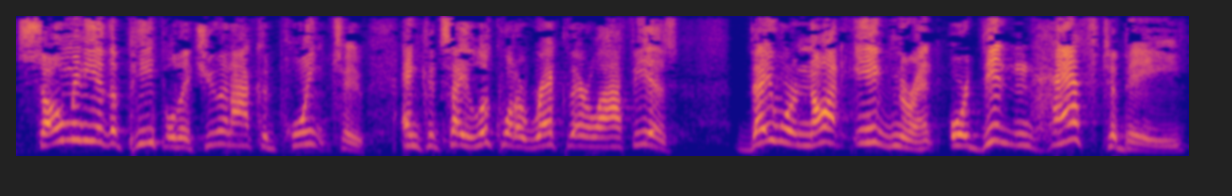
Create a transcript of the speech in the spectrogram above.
So many of the people that you and I could point to and could say, look what a wreck their life is, they were not ignorant or didn't have to be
